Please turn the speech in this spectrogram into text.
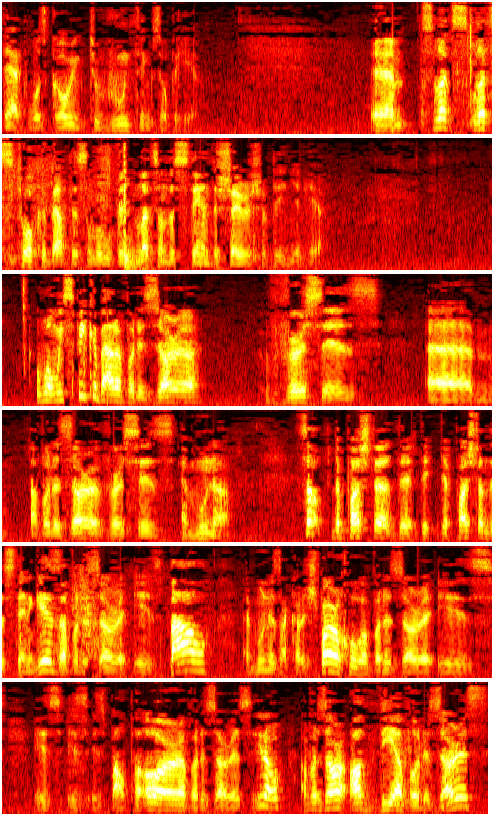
that was going to ruin things over here? Um, so let's let's talk about this a little bit and let's understand the Sheirish of the inyan here. when we speak about Avodah Zarah versus um, Avodah Zarah versus Emuna, so the pashta the, the, the pashta understanding is Avodah Zarah is Baal, Emuna is Hakadosh Baruch Hu, Avodah Zarah is is is is Baal Paor, Avodah Zarah is you know Avodah Zarah are the Avodah Zarahs,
